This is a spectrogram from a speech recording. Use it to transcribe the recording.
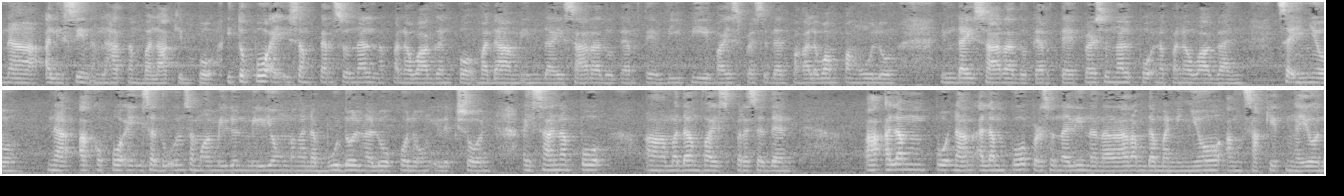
na alisin ang lahat ng balakid po. Ito po ay isang personal na panawagan po, Madam Inday Sara Duterte, VP, Vice President, Pangalawang Pangulo, Inday Sara Duterte. Personal po na panawagan sa inyo na ako po ay isa doon sa mga milyon-milyong mga nabudol na loko noong eleksyon ay sana po uh, Madam Vice President uh, alam po na alam po personally na nararamdaman ninyo ang sakit ngayon,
